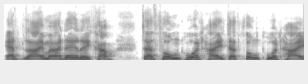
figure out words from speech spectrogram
แอดไลน์มาได้เลยครับ จัดส่งทั่วไทยจัดส่งทั่วไทย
